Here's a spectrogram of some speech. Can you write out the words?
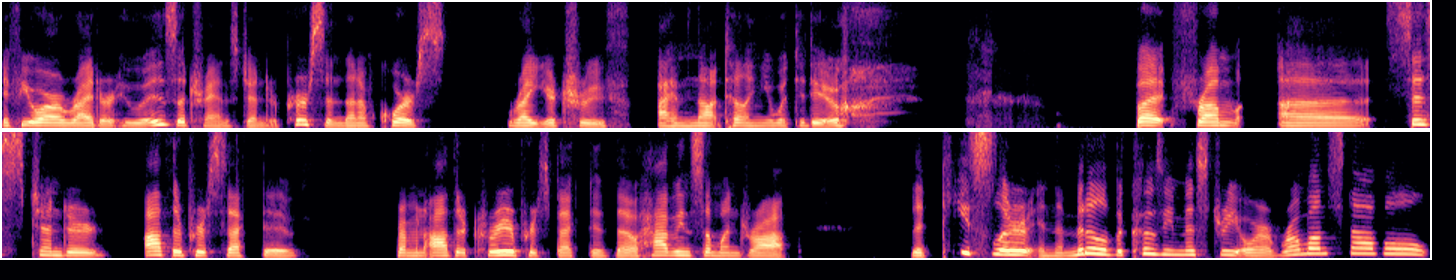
If you are a writer who is a transgender person, then of course, write your truth. I'm not telling you what to do. but from a cisgender author perspective, from an author career perspective, though, having someone drop the T slur in the middle of a cozy mystery or a romance novel,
